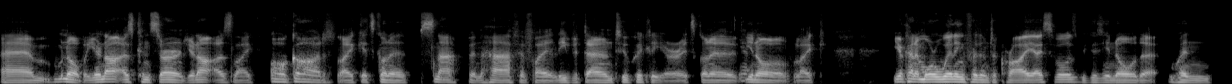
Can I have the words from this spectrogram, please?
Um, no, but you're not as concerned. You're not as like, oh god, like it's gonna snap in half if I leave it down too quickly, or it's gonna, Yep. you know, like you're kind of more willing for them to cry, I suppose, because you know that when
